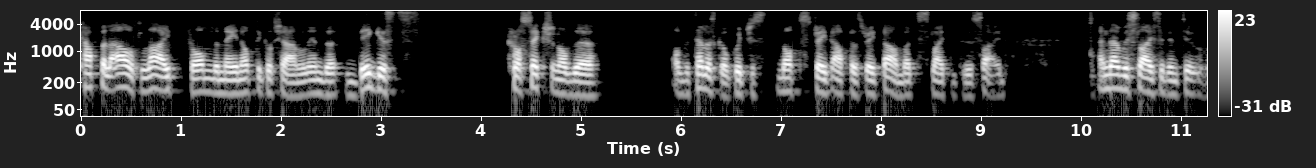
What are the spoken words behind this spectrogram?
couple out light from the main optical channel in the biggest cross section of the of the telescope, which is not straight up and straight down, but slightly to the side. And then we slice it in two.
